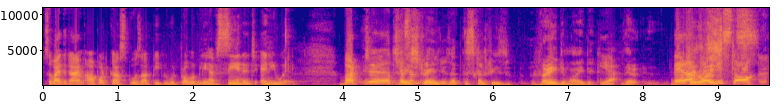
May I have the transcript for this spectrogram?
So by the time our podcast goes out, people would probably have seen it anyway. But uh, What's very strange is that this country is very divided. Yeah. There, There are royalists. stock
